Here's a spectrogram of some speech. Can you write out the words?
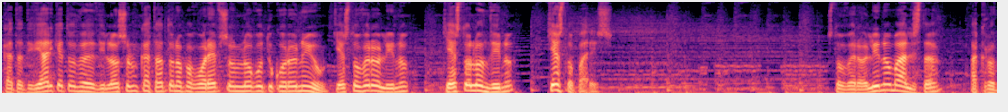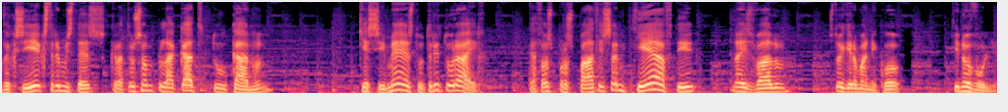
κατά τη διάρκεια των διαδηλώσεων κατά των απαγορεύσεων λόγω του κορονοϊού και στο Βερολίνο και στο Λονδίνο και στο Παρίσι. Στο Βερολίνο μάλιστα, ακροδεξιοί εξτρεμιστές κρατούσαν πλακάτ του Κάνων και σημαίες του Τρίτου Ράιχ, καθώς προσπάθησαν και αυτοί να εισβάλλουν στο γερμανικό κοινοβούλιο.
